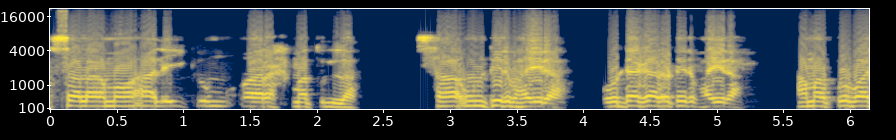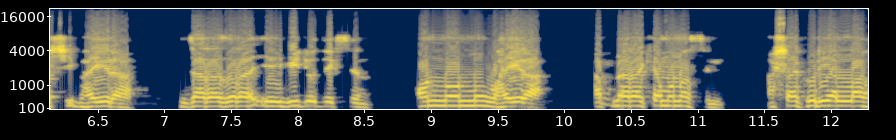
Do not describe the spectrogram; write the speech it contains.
আসসালামু আলাইকুম রাহমাতুল্লাহ। সাউন্ডের ভাইরা ও ডেগারটের ভাইরা, আমার প্রবাসী ভাইরা, যারা যারা এই ভিডিও দেখছেন, অন্য অন্য ভাইরা, আপনারা কেমন আছেন? আশা করি আল্লাহ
